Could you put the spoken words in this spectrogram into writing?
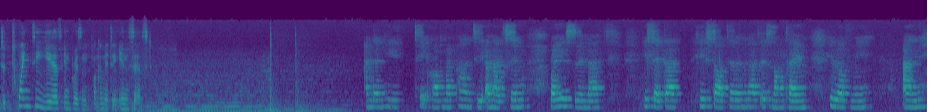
to 20 years in prison for committing incest. And then he take off my panty and asked him why he's doing that. He said that he started telling me that it's long time he loved me and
